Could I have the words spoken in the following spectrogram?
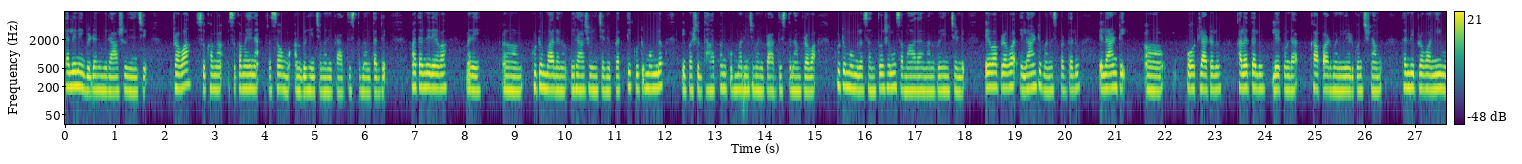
తల్లిని బిడ్డను మీరు ఆశ్రయించి ప్రభా సుఖమ సుఖమైన ప్రసవం అనుగ్రహించమని ప్రార్థిస్తున్నాం తండ్రి. మా తండ్రి దేవా మరి కుటుంబాలను మీరు ఆశ్రయించండి ప్రతి కుటుంబంలో మీ పరిశుద్ధాత్మను కుమ్మరించమని ప్రార్థిస్తున్నాం ప్రభా. కుటుంబంలో సంతోషము సమాధానం అనుగ్రహించండి. దేవా ప్రభా ఎలాంటి మనస్పర్ధలు ఎలాంటి పోట్లాటలు కలతలు లేకుండా కాపాడమని వేడుకొంచున్నాము. తండ్రి ప్రభా నీవు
